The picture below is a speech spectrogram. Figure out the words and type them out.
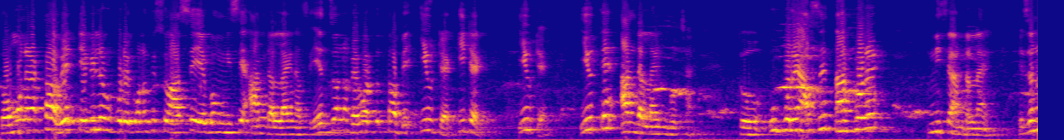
তো মনে রাখতে হবে, টেবিলের উপরে কোনো কিছু আছে এবং নিচে আন্ডারলাইন আছে। এর জন্য ব্যবহার করতে হবে ইউট্যাগ কি ট্যাগ ইউট্যাগ ইউতে আন্ডারলাইন বোঝায়। তো উপরে আছে, তারপরে নিচে আন্ডারলাইন এজন্য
